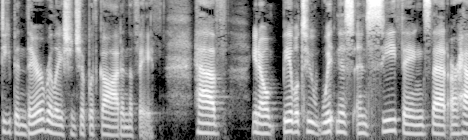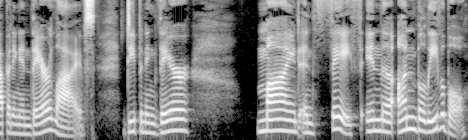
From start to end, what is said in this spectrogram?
deepen their relationship with God and the faith. Have you know, be able to witness and see things that are happening in their lives, deepening their mind and faith in the unbelievable,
